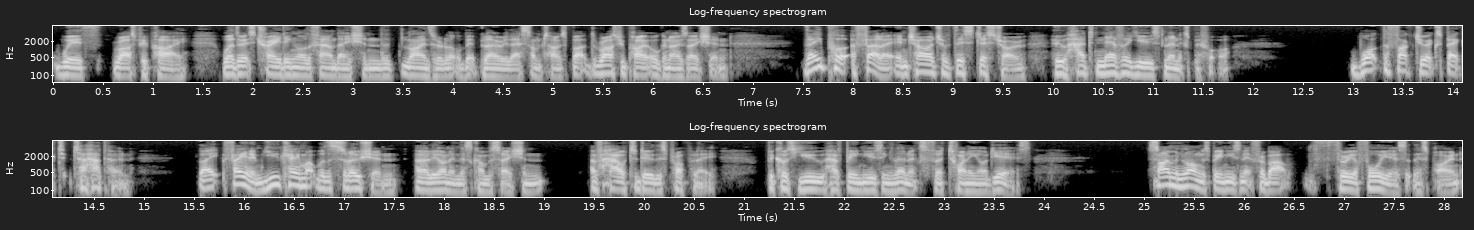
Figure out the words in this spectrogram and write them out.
with Raspberry Pi, whether it's trading or the foundation. The lines are a little bit blurry there sometimes, but the Raspberry Pi organization, they put a fella in charge of this distro who had never used Linux before. What the fuck do you expect to happen? Like, Phelim, you came up with a solution early on in this conversation of how to do this properly because you have been using Linux for 20 odd years. Simon Long has been using it for about three or four years at this point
